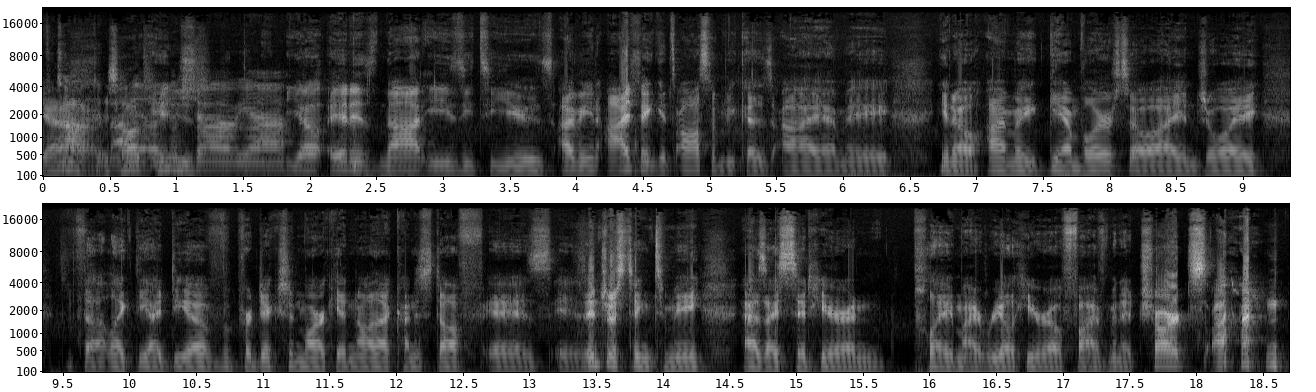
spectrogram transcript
Yeah, talked it's about hard it to on the use. show, yeah. Yo, it is not easy to use. I mean, I think it's awesome because I am a, you know, I'm a gambler, so I enjoy the, like the idea of a prediction market and all that kind of stuff is is interesting to me as I sit here and play my real hero five minute charts on.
